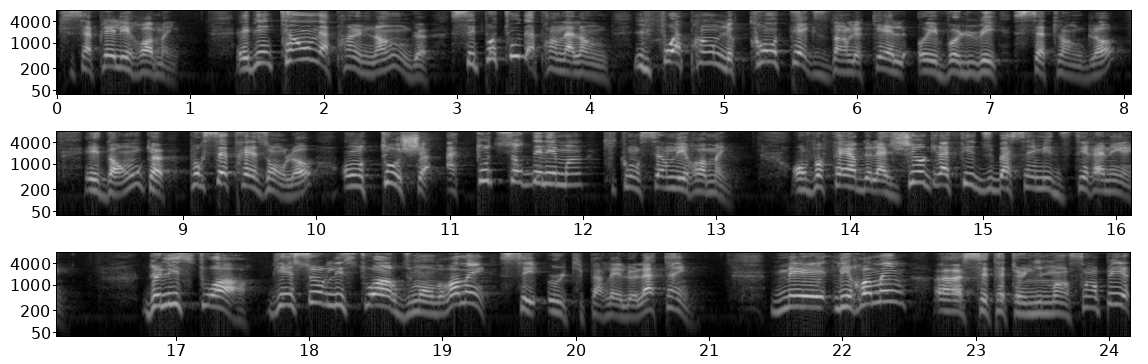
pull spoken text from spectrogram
qui s'appelait les Romains. Eh bien, quand on apprend une langue, c'est pas tout d'apprendre la langue. Il faut apprendre le contexte dans lequel a évolué cette langue-là. Et donc, pour cette raison-là, on touche à toutes sortes d'éléments qui concernent les Romains. On va faire de la géographie du bassin méditerranéen, de l'histoire. Bien sûr, l'histoire du monde romain, c'est eux qui parlaient le latin. Mais les Romains, euh, c'était un immense empire.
